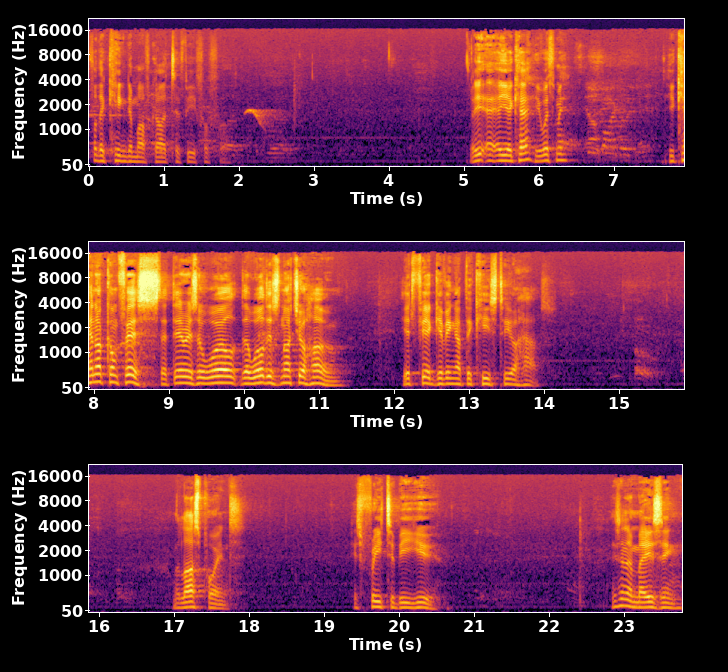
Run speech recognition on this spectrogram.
for the kingdom of God to be fulfilled. Are you, are you okay? Are you with me? You cannot confess that there is a world, the world is not your home, yet fear giving up the keys to your house. The last point is free to be you. Isn't it amazing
